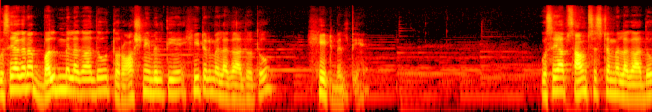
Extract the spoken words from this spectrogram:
उसे अगर आप बल्ब में लगा दो तो रोशनी मिलती है, हीटर में लगा दो तो हीट मिलती है। उसे आप साउंड सिस्टम में लगा दो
